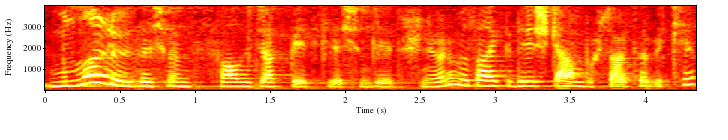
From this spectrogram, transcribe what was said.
Bunlarla yüzleşmemizi sağlayacak bir etkileşim diye düşünüyorum. Özellikle değişken burçlar tabii ki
